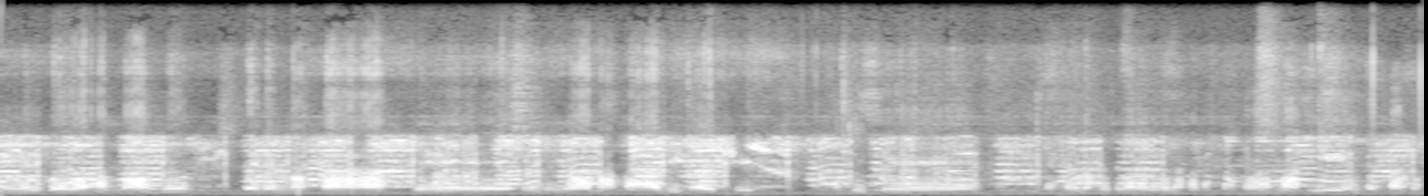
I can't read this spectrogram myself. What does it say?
en el juego Among Us en el mapa de, en el nuevo mapa de Airship, así que esperemos que tengan algunas personas más y empezamos.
